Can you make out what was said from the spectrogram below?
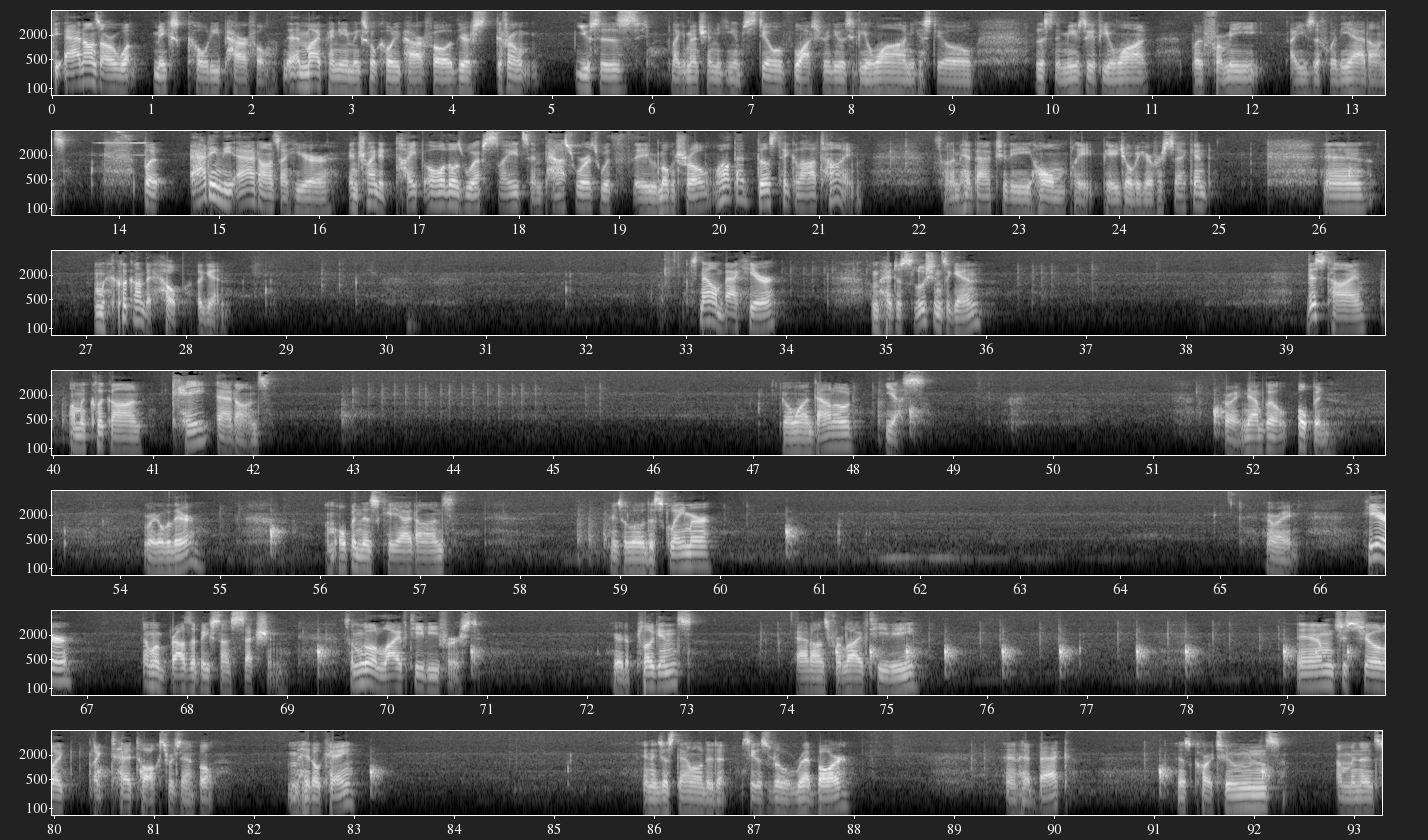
the add-ons are what makes Kodi powerful. In my opinion, it makes Kodi powerful. There's different uses. Like I mentioned, you can still watch videos if you want. You can still listen to music if you want. But for me, I use it for the add-ons. But adding the add-ons on here and trying to type all those websites and passwords with a remote control, well, that does take a lot of time. So let me head back to the home page over here for a second. And I'm going to click on the help again. So now I'm back here. I'm going to head to solutions again. This time, I'm going to click on K add-ons. Do I want to download? Yes. Alright, now I'm going to open. Right over there. I'm open this K add-ons. Here's a little disclaimer. Alright, here I'm going to browse it based on section. So I'm going to go live TV first. Here are the plugins, add-ons for live TV. And I'm just show like like TED Talks for example. I'm hit OK. And it just downloaded it. See this little red bar? And head back. There's cartoons. I'm gonna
